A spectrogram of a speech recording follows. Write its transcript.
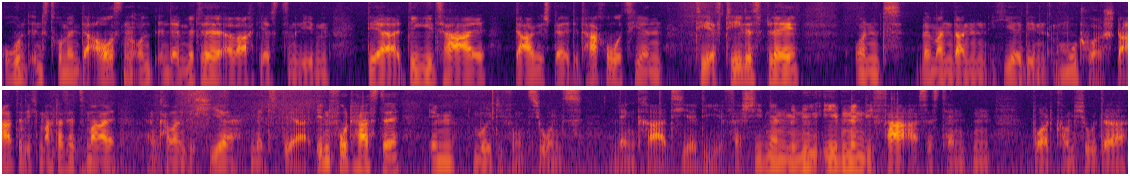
Rundinstrumente außen und in der Mitte erwacht jetzt zum Leben der digital dargestellte Tacho. Ist hier ein TFT-Display und wenn man dann hier den Motor startet, ich mache das jetzt mal, dann kann man sich hier mit der Infotaste im Multifunktionslenkrad hier die verschiedenen Menüebenen, die Fahrassistenten, Bordcomputer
